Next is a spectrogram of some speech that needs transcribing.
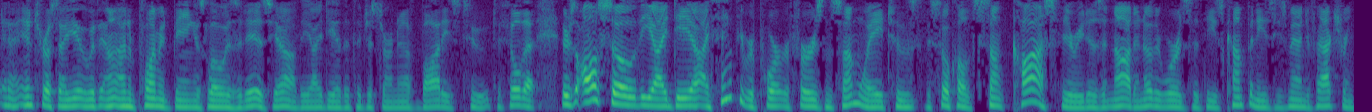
Uh, interesting. With unemployment being as low as it is, yeah, the idea that there just aren't enough bodies to, to fill that. There's also the idea, I think the report refers in some way to the so called sunk cost theory, does it not? In other words, that these companies, these manufacturing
